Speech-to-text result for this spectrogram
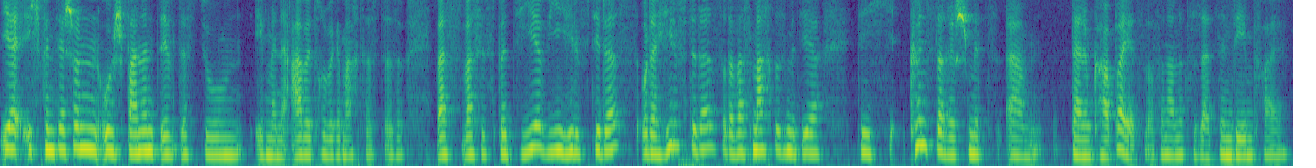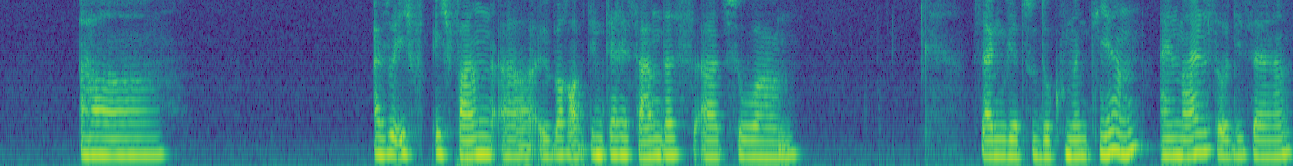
Ja, ich finde es ja schon urspannend, dass du eben eine Arbeit darüber gemacht hast. Also was, was ist bei dir? Wie hilft dir das? Oder hilft dir das? Oder was macht es mit dir, dich künstlerisch mit ähm, deinem Körper jetzt auseinanderzusetzen in dem Fall? Äh, also ich, ich fand äh, überhaupt interessant, das äh, zu, ähm, sagen wir, zu dokumentieren. Einmal so diese,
